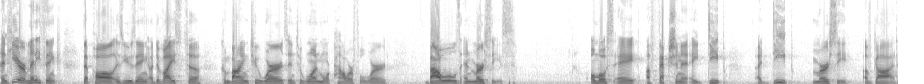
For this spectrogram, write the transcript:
And here, many think that Paul is using a device to combine two words into one more powerful word bowels and mercies. Almost a affectionate a deep a deep mercy of god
